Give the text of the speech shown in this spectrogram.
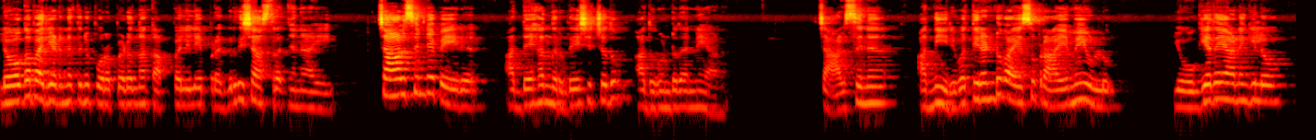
ലോക പര്യടനത്തിന് പുറപ്പെടുന്ന കപ്പലിലെ പ്രകൃതിശാസ്ത്രജ്ഞനായി ചാൾസിന്റെ പേര് അദ്ദേഹം നിർദ്ദേശിച്ചതും അതുകൊണ്ട് തന്നെയാണ് ചാൾസിന് അന്ന് ഇരുപത്തിരണ്ട് വയസ്സു പ്രായമേ ഉള്ളൂ യോഗ്യതയാണെങ്കിലോ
